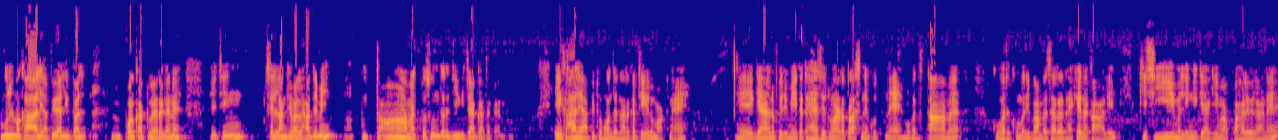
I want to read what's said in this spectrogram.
මුල්ම කාලේ අපි වැලිපල් පොල් කට්ටු අරගෙන ඉතින් සෙල්ලම්කේවල් හදමින් අපිටාමත්ම සුන්දර ජීවිතයක් ගත කරනවා. ඒ කාලේ අපිට හොඳ නරක තේරුමක් නැහැ. ඒ ඥාන පරිමේකට හැසිරුණාට ප්‍රශ්නෙකුත් නැහැ. මොකද තාම කුමරු කුමරි බඹසර රැකෙන කාලේ කිසියම් ලිංගික හැකියාවක් පහළ වෙලා නැහැ.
